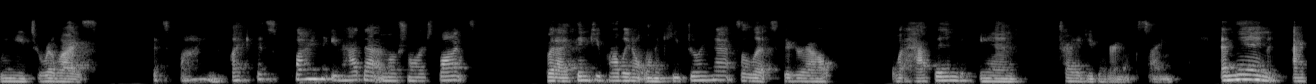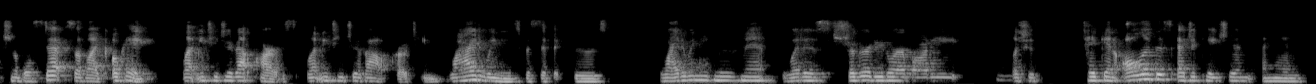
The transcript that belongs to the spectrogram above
We need to realize it's fine. Like it's fine that you had that emotional response, but I think you probably don't want to keep doing that. So let's figure out what happened and try to do better next time. And then actionable steps of like, okay, let me teach you about carbs. Let me teach you about protein. Why do we need specific foods? Why do we need movement? What does sugar do to our body? Mm-hmm. Let's just take in all of this education and then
